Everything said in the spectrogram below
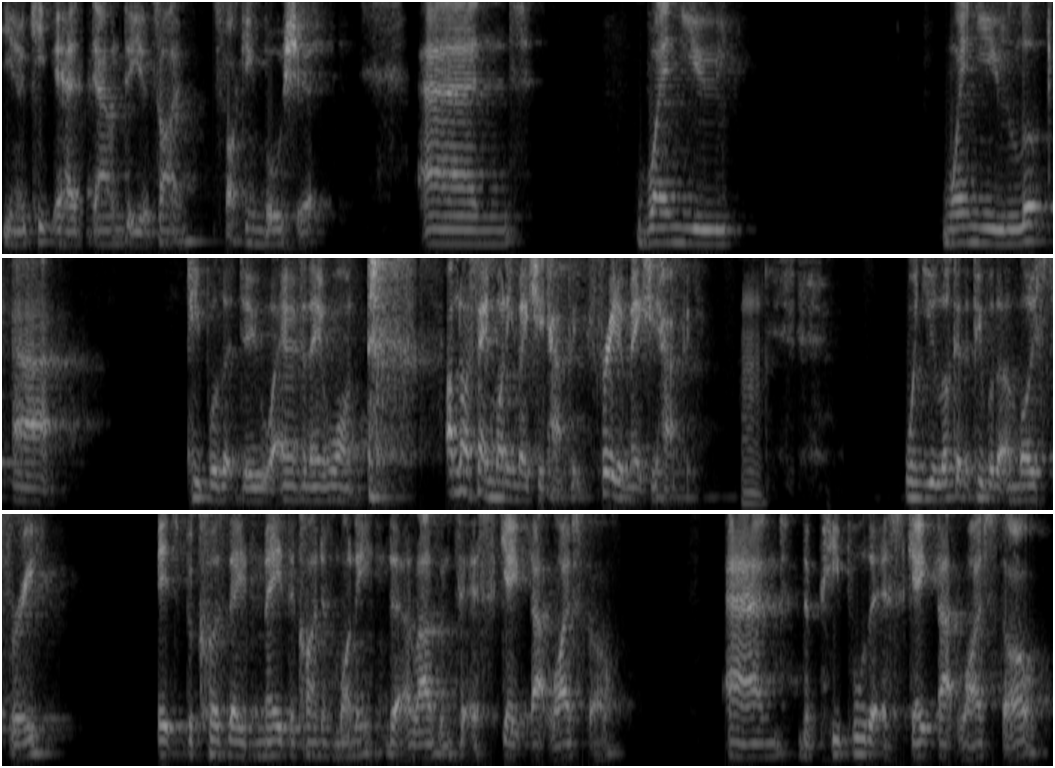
you know keep your head down do your time. It's fucking bullshit. And when you when you look at people that do whatever they want. I'm not saying money makes you happy. Freedom makes you happy. Mm. When you look at the people that are most free, it's because they've made the kind of money that allows them to escape that lifestyle. And the people that escape that lifestyle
